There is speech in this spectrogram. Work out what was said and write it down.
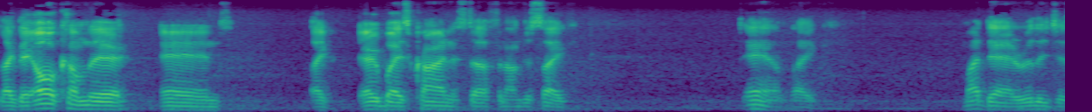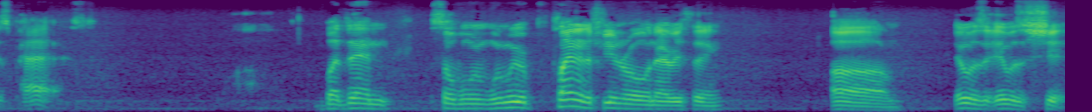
like they all come there and like everybody's crying and stuff, and I'm just like, damn, like my dad really just passed. but then so when, when we were planning the funeral and everything, um, it was it was shit.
